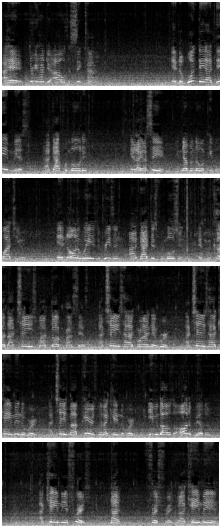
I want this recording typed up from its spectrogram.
I had 300 hours of sick time. And the one day I did miss, I got promoted. And like I said, you never know when people watching you. And the only way is the reason I got this promotion is because I changed my thought process. I changed how I grind at work. I changed how I came into work. I changed my appearance when I came to work. Even though I was an auto builder, I came in fresh. Not fresh, fresh, but I came in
